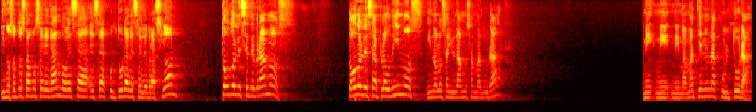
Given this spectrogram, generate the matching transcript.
Y nosotros estamos heredando esa, esa cultura de celebración. Todos le celebramos, todos les aplaudimos y no los ayudamos a madurar. Mi, mi, mi mamá tiene una cultura.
